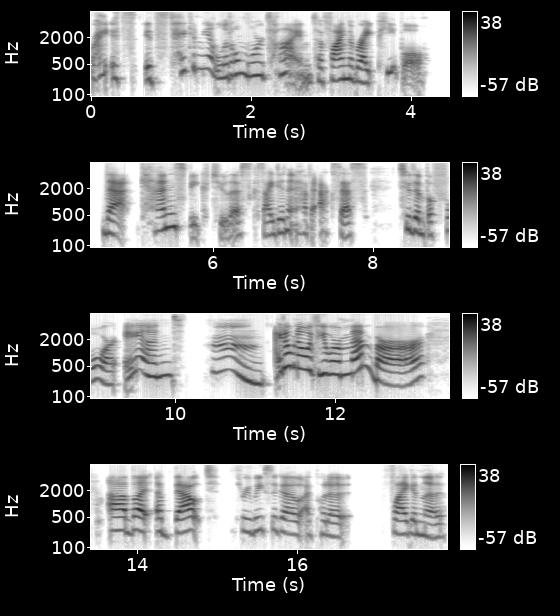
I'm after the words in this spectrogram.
right? It's it's taken me a little more time to find the right people that can speak to this because I didn't have access to them before. And hmm, I don't know if you remember, uh, but about three weeks ago, I put a flag in the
